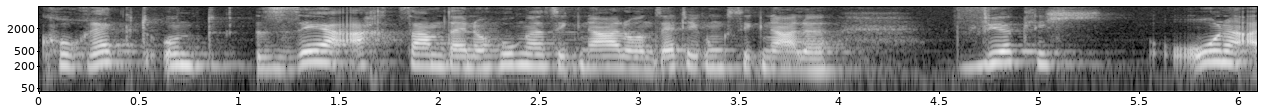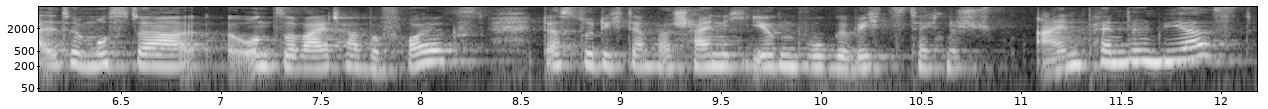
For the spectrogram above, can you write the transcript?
korrekt und sehr achtsam deine Hungersignale und Sättigungssignale wirklich ohne alte Muster und so weiter befolgst, dass du dich dann wahrscheinlich irgendwo gewichtstechnisch einpendeln wirst.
